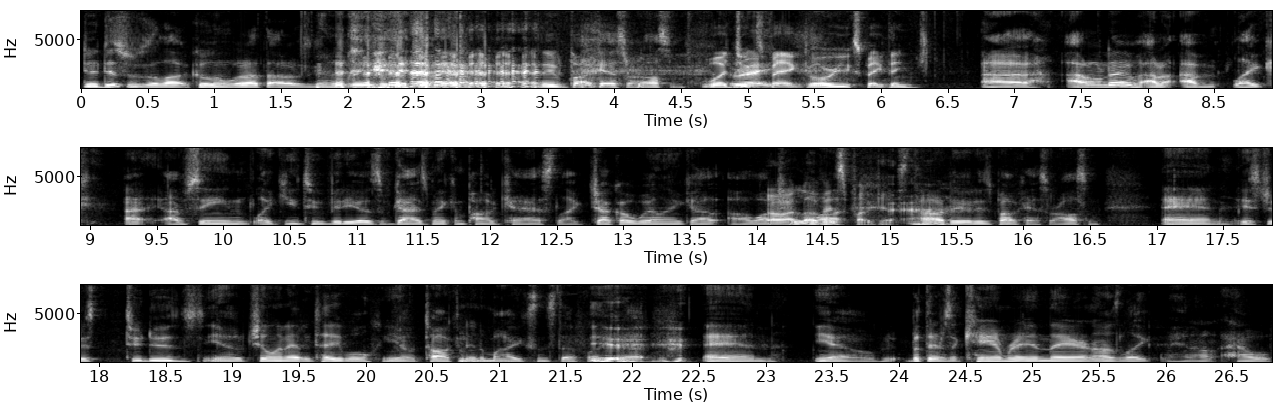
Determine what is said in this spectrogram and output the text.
Dude, this was a lot cooler than what I thought it was gonna be. Dude, podcasts are awesome. What'd you Right. expect? What were you expecting? Uh, I don't know. I don't. I'm like. I, I've seen like YouTube videos of guys making podcasts, like Jocko Willink. I, I watch. Oh, I love his podcast. Oh, dude, his podcasts are awesome, and it's just two dudes, you know, chilling at a table, you know, talking into mics and stuff like Yeah. that, and you know, but there's a camera in there, and I was like, man, I don't, how.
